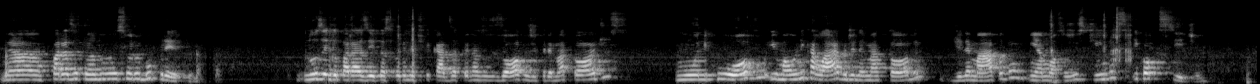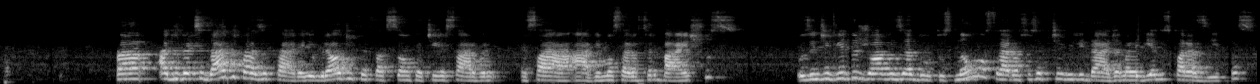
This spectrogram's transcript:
né, parasitando o surubu preto. Nos endoparasitas foram identificados apenas os ovos de trematódios, um único ovo e uma única larva de nemátoda, de nemátoda em amostras distintas e coccídeo. A, a, diversidade parasitária e o grau de infestação que atinge essa, árvore, essa ave mostraram ser baixos. Os indivíduos jovens e adultos não mostraram susceptibilidade à maioria dos parasitas,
